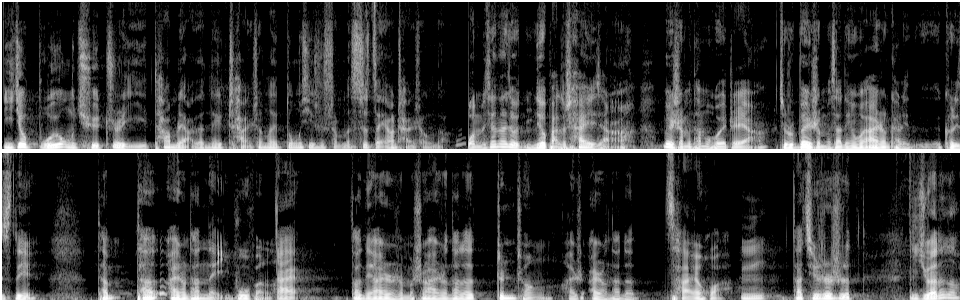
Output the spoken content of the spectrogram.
你就不用去质疑他们俩的那产生的东西是什么，是怎样产生的。我们现在就你就把它拆一下啊，为什么他们会这样？就是为什么萨丁会爱上克里克里斯蒂？他他爱上他哪一部分了？哎，到底爱上什么？是爱上他的真诚，还是爱上他的才华？嗯，他其实是，你觉得呢？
